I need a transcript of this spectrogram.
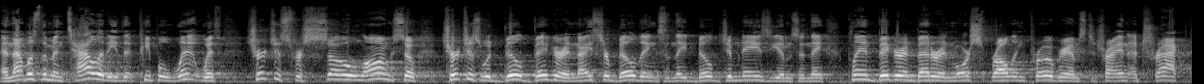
And that was the mentality that people went with churches for so long. So churches would build bigger and nicer buildings, and they'd build gymnasiums, and they planned bigger and better and more sprawling programs to try and attract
